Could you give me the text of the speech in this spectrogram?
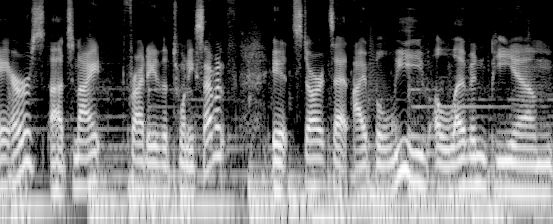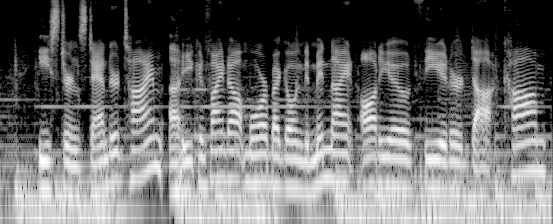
airs uh, tonight friday the 27th it starts at i believe 11 p.m Eastern Standard Time. Uh, you can find out more by going to midnightaudiotheater.com,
